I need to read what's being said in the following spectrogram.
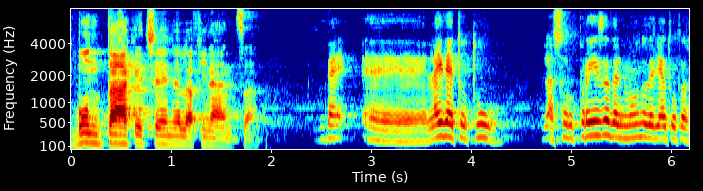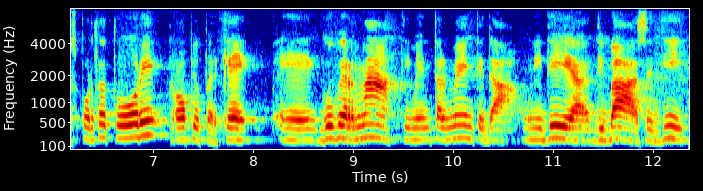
bontà che c'è nella finanza? Beh, eh, l'hai detto tu, la sorpresa del mondo degli autotrasportatori, proprio perché eh, governati mentalmente da un'idea di base di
